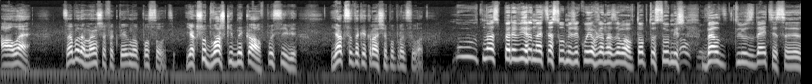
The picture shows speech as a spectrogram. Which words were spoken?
але це буде менш ефективно по совці. Якщо два шкідника в посіві, як все-таки краще попрацювати? Ну, у нас перевірена ця суміш, яку я вже називав. Тобто суміш Бел плюс Децис, е,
